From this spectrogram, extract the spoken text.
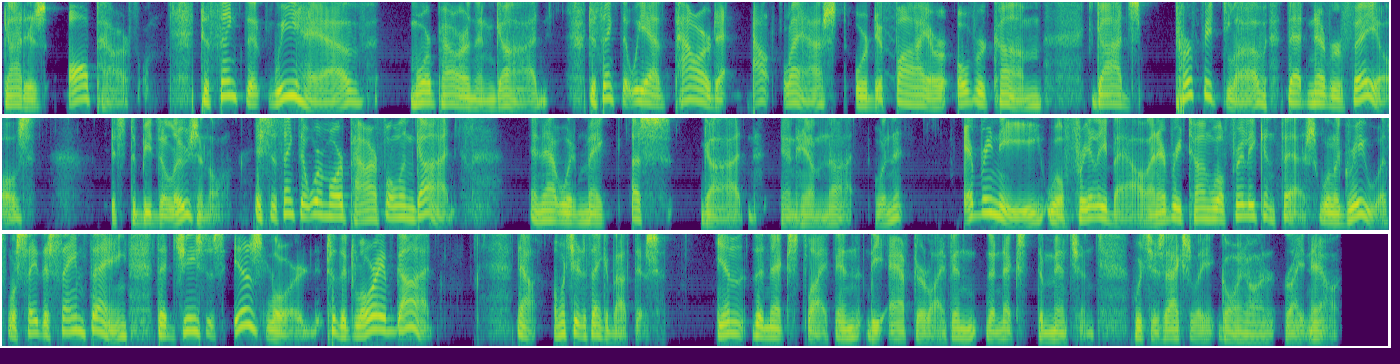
God is all powerful. To think that we have more power than God, to think that we have power to outlast or defy or overcome God's perfect love that never fails, it's to be delusional. It's to think that we're more powerful than God. And that would make us God and Him not wouldn't it? Every knee will freely bow and every tongue will freely confess, will agree with, will say the same thing that Jesus is Lord to the glory of God. Now, I want you to think about this. In the next life, in the afterlife, in the next dimension, which is actually going on right now,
